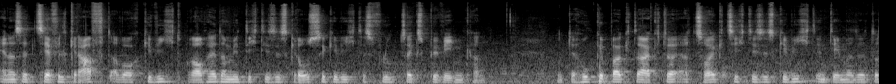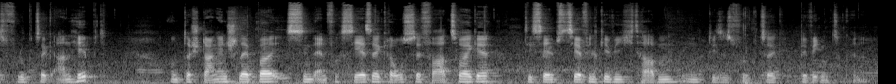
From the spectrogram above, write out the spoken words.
einerseits sehr viel Kraft, aber auch Gewicht brauche, damit ich dieses große Gewicht des Flugzeugs bewegen kann. Und der Huckepack-Traktor erzeugt sich dieses Gewicht, indem er das Flugzeug anhebt. Und der Stangenschlepper sind einfach sehr, sehr große Fahrzeuge, die selbst sehr viel Gewicht haben, um dieses Flugzeug bewegen zu können.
